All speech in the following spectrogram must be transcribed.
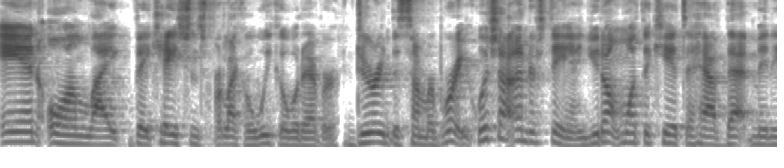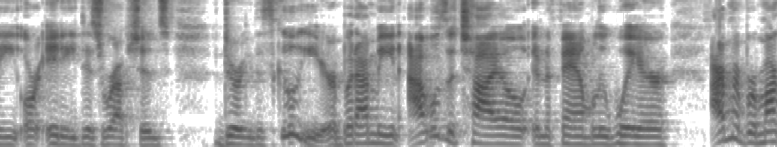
and on like vacations for like a week or whatever during the summer break, which I understand. You don't want the kid to have that many or any disruptions during the school year. But I mean, I was a child in a family where I remember my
